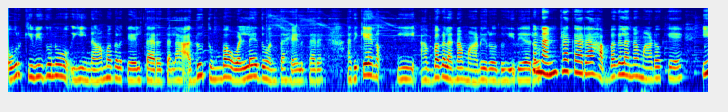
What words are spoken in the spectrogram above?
ಅವ್ರ ಕಿವಿಗೂ ಈ ನಾಮಗಳು ಕೇಳ್ತಾ ಇರುತ್ತಲ್ಲ, ಅದು ತುಂಬ ಒಳ್ಳೆಯದು ಅಂತ ಹೇಳ್ತಾರೆ. ಅದಕ್ಕೆ ಈ ಹಬ್ಬಗಳನ್ನು ಮಾಡಿರೋದು ಹಿರಿಯರು. ನನ್ನ ಪ್ರಕಾರ ಹಬ್ಬಗಳನ್ನು ಮಾಡೋಕ್ಕೆ ಈ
